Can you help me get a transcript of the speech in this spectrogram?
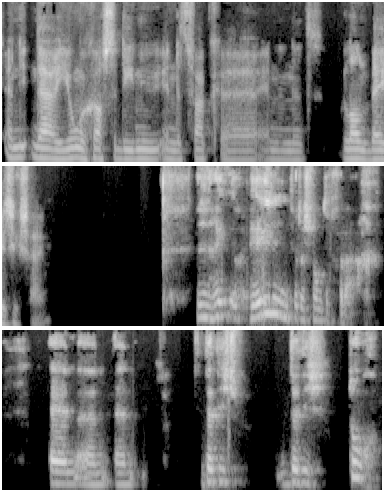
En daar jonge gasten die nu in het vak en in het land bezig zijn? Dat is een hele, hele interessante vraag. En, en, en dat, is, dat is toch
